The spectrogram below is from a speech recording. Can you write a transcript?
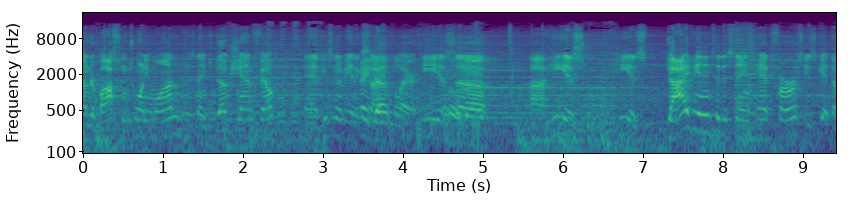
under Boston 21. His name's Doug Shanfelt, and he's going to be an exciting Doug. player. He is. Hello, Uh, uh, he is. He is diving into this thing head first. He's getting a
